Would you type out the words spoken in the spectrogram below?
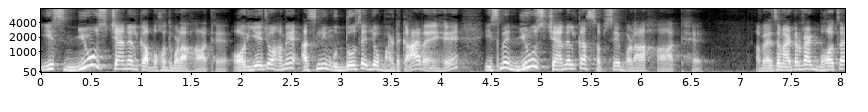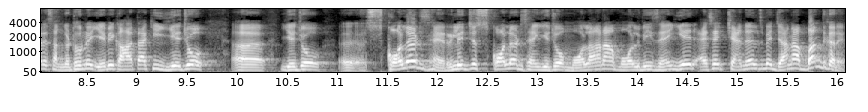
इस न्यूज़ चैनल का बहुत बड़ा हाथ है। और ये जो हमें असली मुद्दों से जो भटका रहे हैं इसमें न्यूज़ चैनल का सबसे बड़ा हाथ है। अब एज ए मैटर फैक्ट बहुत सारे संगठनों ने यह भी कहा था कि ये जो आ, ये जो स्कॉलर्स हैं रिलीजियस स्कॉलर्स हैं ये जो मौलाना मौलवीज हैं ये ऐसे चैनल्स में जाना बंद करें।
